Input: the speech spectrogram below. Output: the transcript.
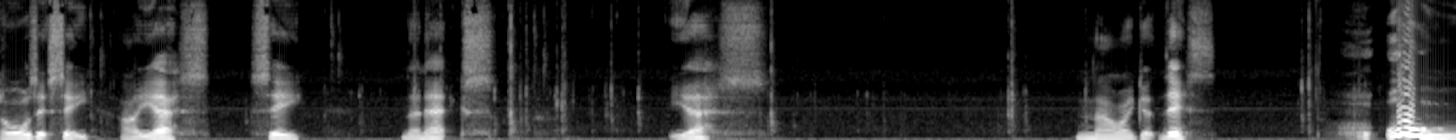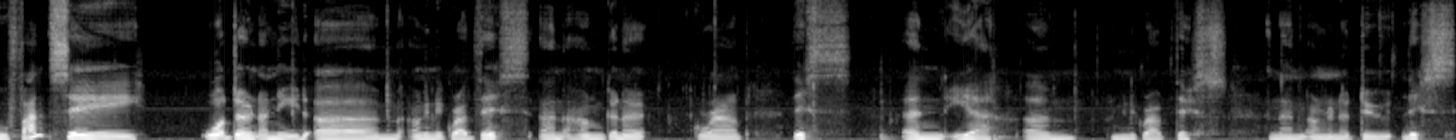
Oh, was it? C? Ah, yes. C. Then X. Yes. Now I get this. Ooh, fancy. What don't I need? Um, I'm going to grab this and I'm going to grab this and yeah, um, I'm going to grab this and then I'm going to do this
